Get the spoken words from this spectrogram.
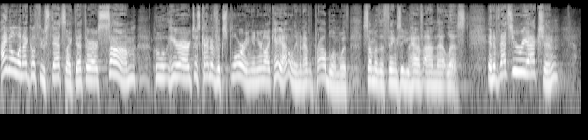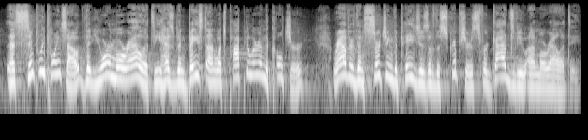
I know when I go through stats like that, there are some who here are just kind of exploring, and you're like, hey, I don't even have a problem with some of the things that you have on that list. And if that's your reaction, that simply points out that your morality has been based on what's popular in the culture rather than searching the pages of the scriptures for God's view on morality.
